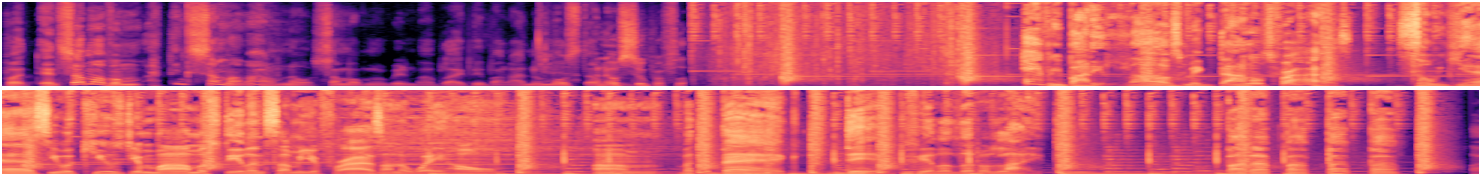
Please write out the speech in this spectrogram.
but and some of them, I think some of them, I don't know if some of them were written by black people. I know most of them. I know Superfly. Everybody loves McDonald's fries. So yes, you accused your mom of stealing some of your fries on the way home. Um, but the bag did feel a little light. Ba-da-ba-ba-ba. I,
